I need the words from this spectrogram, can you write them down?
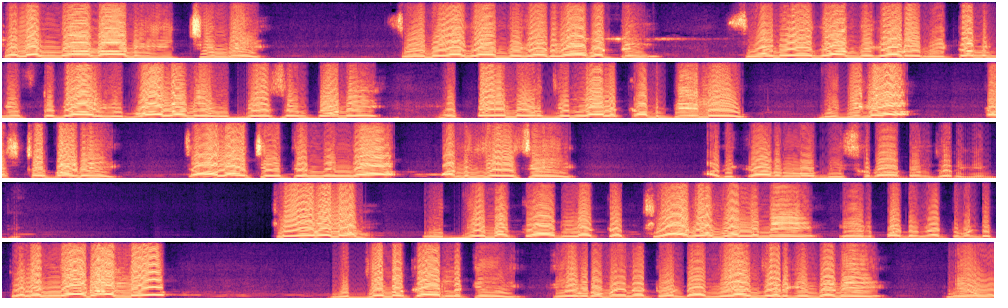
తెలంగాణని ఇచ్చింది సోనియా గాంధీ గారు కాబట్టి సోనియా గాంధీ గారు రిటర్న్ గిఫ్ట్గా ఇవ్వాలనే ఉద్దేశంతోనే ముప్పై మూడు జిల్లాల కమిటీలు విధిగా కష్టపడి చాలా చైతన్యంగా పనిచేసి అధికారంలో తీసుకురావటం జరిగింది. కేవలం ఉద్యమకారుల యొక్క త్యాగం వల్లనే ఏర్పడినటువంటి తెలంగాణలో ఉద్యమకారులకి తీవ్రమైనటువంటి అన్యాయం జరిగిందని మేము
